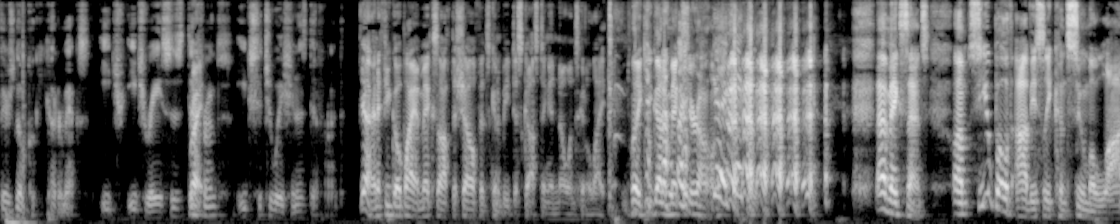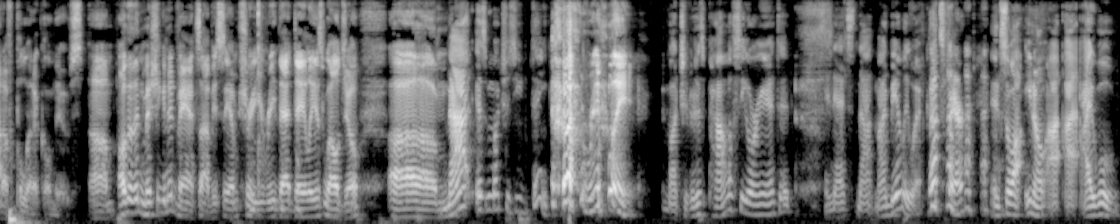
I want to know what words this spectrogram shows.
there's no cookie cutter mix. Each each race is Right. different. Each situation is different. yeah, and if you go buy a mix off the shelf, it's going to be disgusting, and no one's going to like it. like you got to mix your own. Yeah, exactly. that makes sense. Um, so you both obviously consume a lot of political news. Um, other than Michigan Advance, obviously, I'm sure you read that daily as well, Joe. Um, Not as much as you'd think. really? Much of it is policy oriented, and that's not my bailiwick. That's fair. And so, I- you know, I, I, I will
